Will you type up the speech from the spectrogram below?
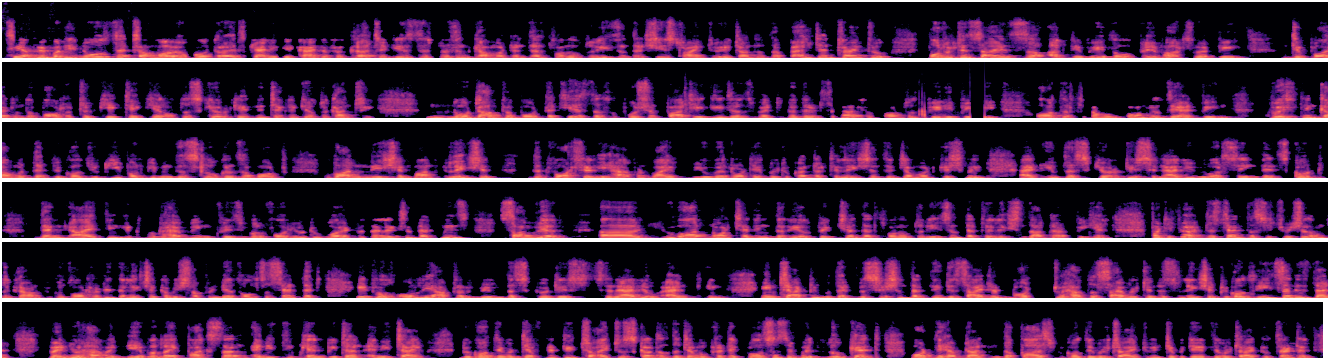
See, everybody knows that Mahua Moitra is carrying a kind of a grudge against this present government, and that's one of the reasons that she's trying to hit under the belt and trying to politicize uh, Agniveer, the bravehearts who have been deployed on the border to take care of the security and integrity of the country. No doubt about that, yes, the opposition party leaders, whether it's the National Conference, PDP, or the Trinamool Congress, they had been questioning government that because you keep on giving the slogans about one nation, one election, that what really happened, why you were not able to conduct elections in Jammu and Kashmir. And if the security scenario you are saying that it's good, then I think it would have been feasible for you to go ahead with the election. That means somewhere uh, you are not telling the real picture. That's one of the reasons that elections are not being held. But if you understand the situation on the ground, because already the Election Commission of India has also said that it was only after reviewing the security scenario and in, interacting with the administration that they decided not to have the simultaneous election. Because reason is that when you have a neighbor like Pakistan, anything can be done anytime because they will definitely try to scuttle the democratic process. If we look at what they have done in the past, because they will try to intimidate, they will try to threaten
